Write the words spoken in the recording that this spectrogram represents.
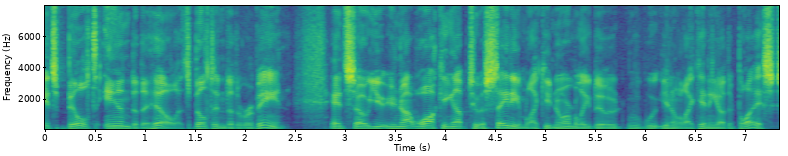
it's built into the hill, it's built into the ravine, and so you, are not walking up to a stadium like you normally do, you know, like any other place.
